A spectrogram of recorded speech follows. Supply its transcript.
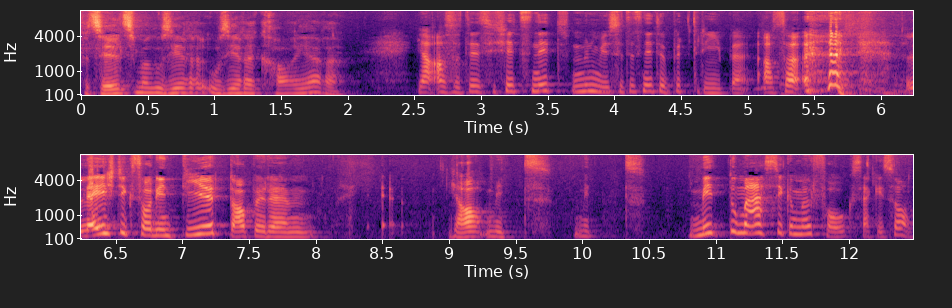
Erzählen Sie mal aus Ihrer, aus Ihrer Karriere. Ja, also das ist jetzt nicht, wir müssen das nicht übertreiben. Also leistungsorientiert, aber ähm, ja, mit, mit mittelmäßigem Erfolg, sage ich so.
